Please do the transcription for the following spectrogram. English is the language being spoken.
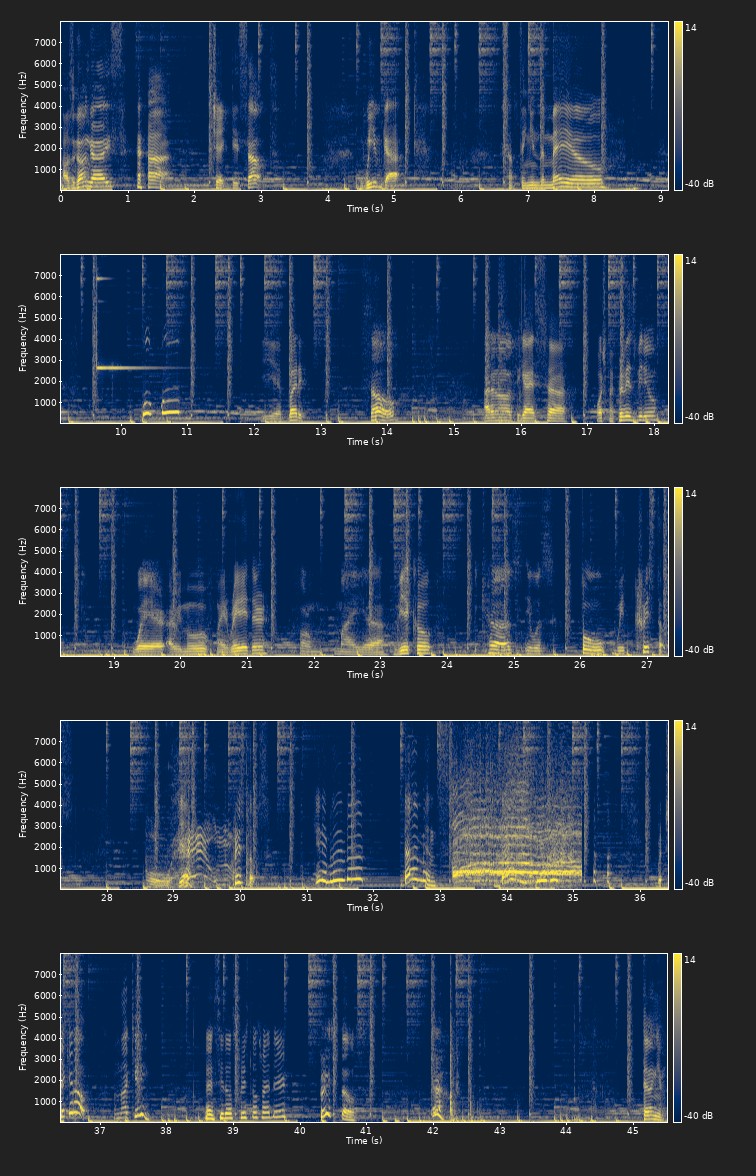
How's it going guys? Check this out. We've got something in the mail. Whoop whoop. Yeah buddy. So, I don't know if you guys uh, watched my previous video where I removed my radiator from my uh, vehicle because it was full with crystals. Oh, Yeah. hell no! Crystals. Can you believe that? Diamonds. Diamonds, baby. but check it out. I'm not kidding. Hey, see those crystals right there? Crystals. Yeah. Telling you.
